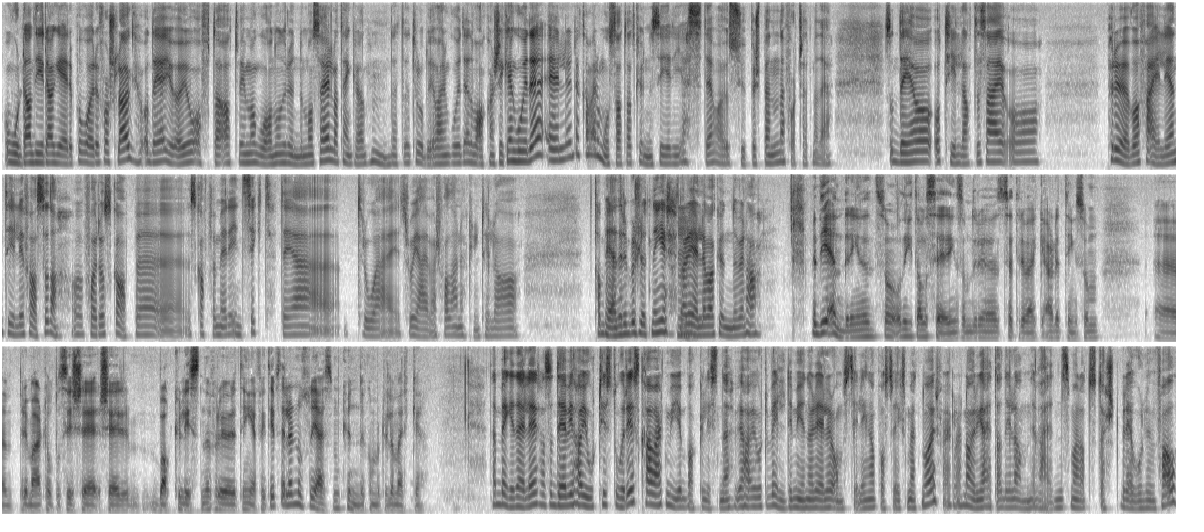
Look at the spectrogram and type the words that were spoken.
Og hvordan de reagerer på våre forslag. Og det gjør jo ofte at vi må gå noen runder med oss selv og tenke at hm, dette trodde vi var en god idé, det var kanskje ikke en god idé. Eller det kan være motsatt, at kunden sier yes, det var jo superspennende, fortsett med det. Så det å, å tillate seg å prøve og feile i en tidlig fase da, for å skape, skaffe mer innsikt, det tror jeg, tror jeg, i hvert fall er nøkkelen til å ta bedre beslutninger når det mm. gjelder hva kundene vil ha. Men de endringene og digitalisering som dere setter i verk, er det ting som eh, primært si, skjer, skjer bak kulissene for å gjøre ting effektivt, eller er det noe som jeg som kunde kommer til å merke? Det er begge deler. Altså Det vi har gjort historisk, har vært mye bak kulissene. Vi har gjort veldig mye når det gjelder omstilling av postvirksomheten vår. For det er klart Norge er et av de landene i verden som har hatt størst brevvolumfall.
